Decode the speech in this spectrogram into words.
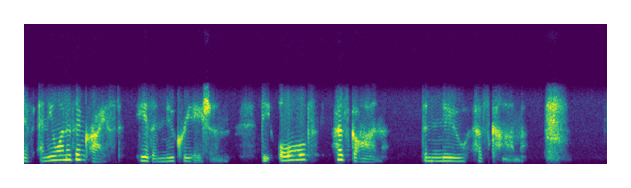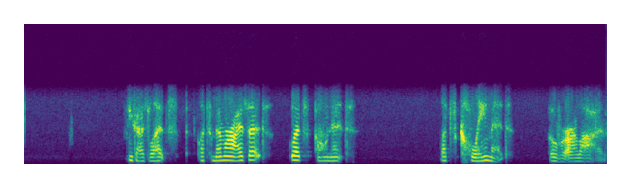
if anyone is in Christ, he is a new creation. The old has gone, the new has come." You guys, let's let's memorize it Let's own it. Let's claim it over our lives.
